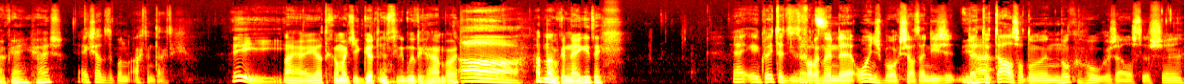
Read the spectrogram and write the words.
Oké, Gijs. Ik zat op een 88. Hey. Nou ja, je had gewoon met je gut instinct moeten gaan, Bart. Ah, Had namelijk een 90. Ja, ik weet dat hij toevallig in de Orange Box zat en die Ja. de totaal zat nog, nog hoger zelfs. Dus eh, Ja, maar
